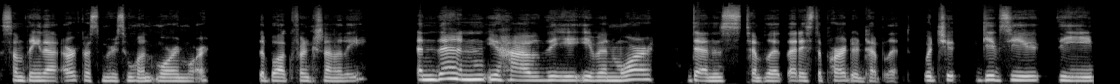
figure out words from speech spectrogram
something that our customers want more and more, the blog functionality. And then you have the even more dense template that is the partner template, which gives you the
